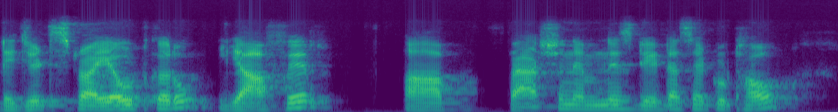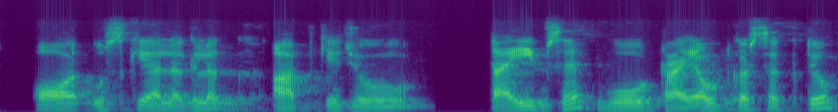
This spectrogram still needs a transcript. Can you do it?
डिजिट्स ट्राई आउट करो, या फिर आप फ़ैशन एमनेस डेटा सेट उठाओ और उसके अलग अलग आपके जो टाइप्स हैं, वो ट्राई आउट कर सकते हो।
